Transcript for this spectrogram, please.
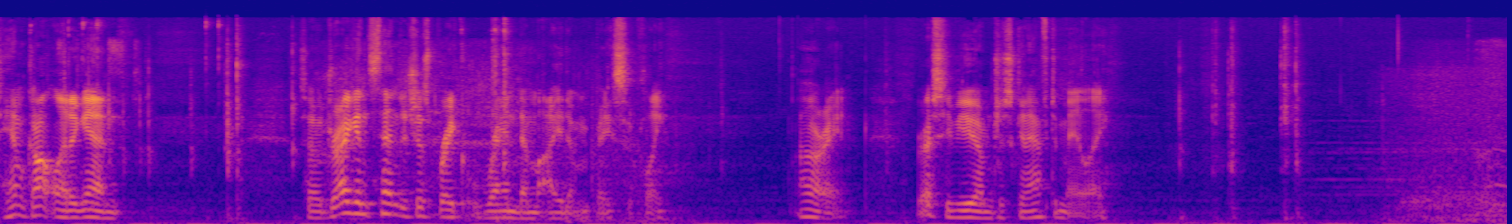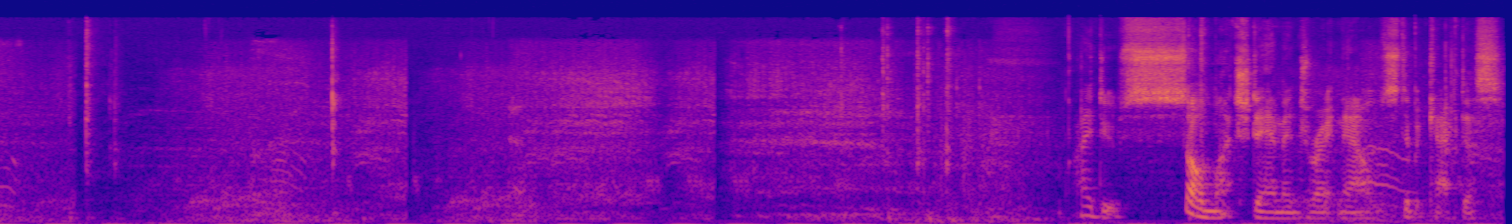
Damn gauntlet again. So dragons tend to just break random item, basically. Alright. The rest of you, I'm just gonna have to melee. I do so much damage right now, stupid cactus.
